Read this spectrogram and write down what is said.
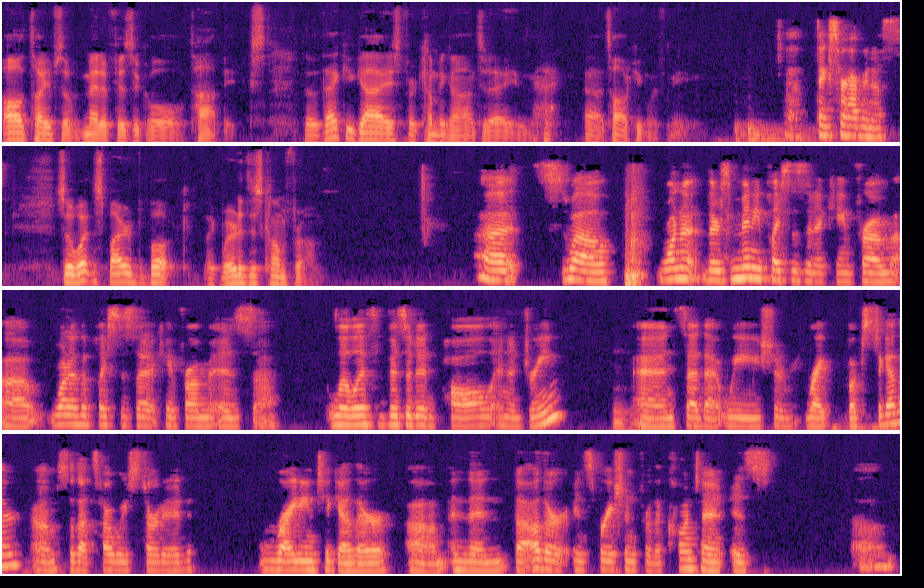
all types of metaphysical topics. So thank you guys for coming on today and uh, talking with me. Yeah, thanks for having us. So, what inspired the book? Like, where did this come from? Uh, well, one of there's many places that it came from. Uh, one of the places that it came from is uh, Lilith visited Paul in a dream mm-hmm. and said that we should write books together. Um, so that's how we started writing together. Um, and then the other inspiration for the content is, um,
